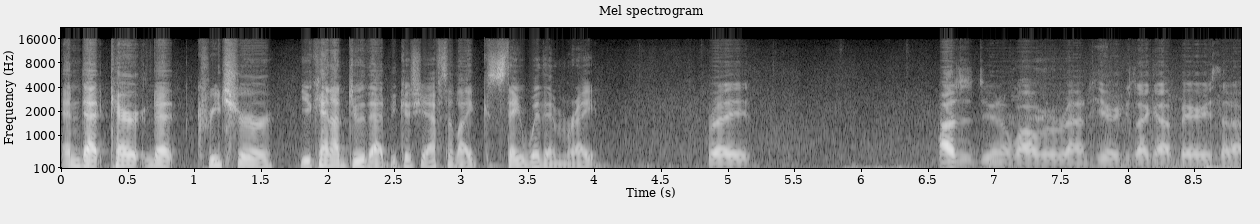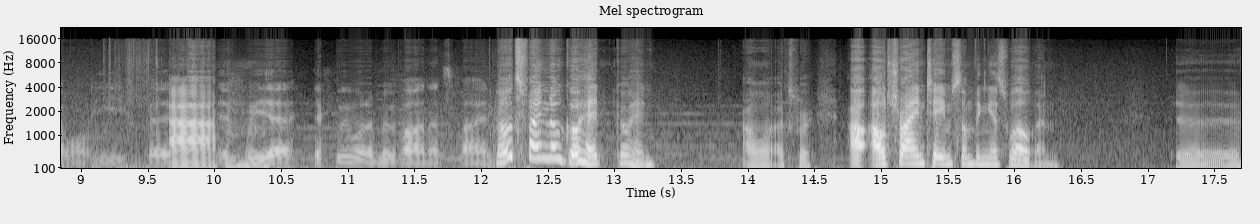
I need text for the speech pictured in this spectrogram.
And that char- that creature, you cannot do that because you have to like stay with him, right? Right. I was just doing it while we're around here because I got berries that I won't eat. But Ah, if we uh, if we want to move on, that's fine. No, it's fine. No, go ahead. Go ahead. I'll uh, explore. I'll, I'll try and tame something as well then. Uh,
